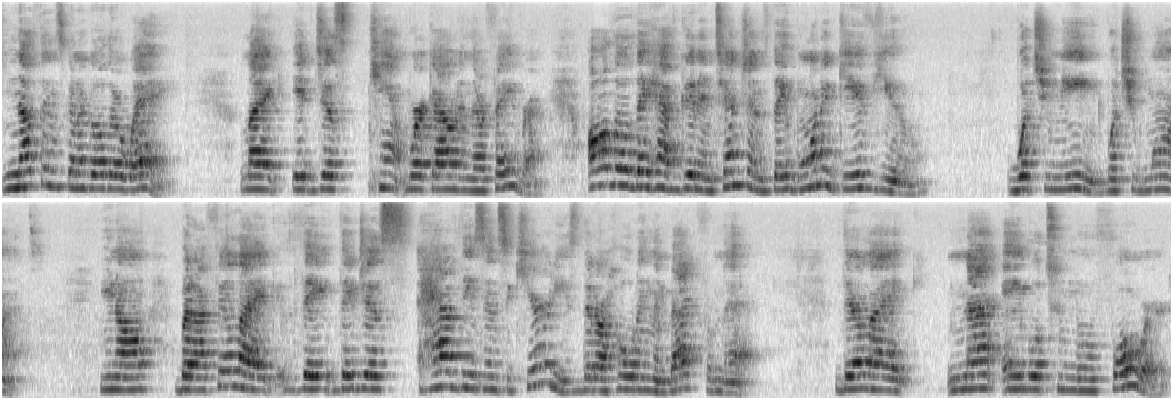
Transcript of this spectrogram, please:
nothing's going to go their way. Like it just can't work out in their favor although they have good intentions, they want to give you what you need, what you want, you know. But I feel like they, they just have these insecurities that are holding them back from that. They're like not able to move forward.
